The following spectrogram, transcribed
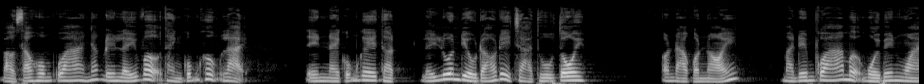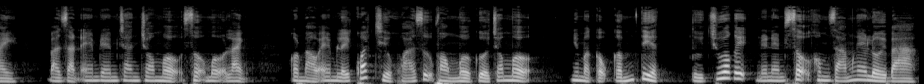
Bảo sao hôm qua nhắc đến lấy vợ Thành cũng khựng lại Tên này cũng ghê thật Lấy luôn điều đó để trả thù tôi. Con Đào còn nói, Mà đêm qua mợ ngồi bên ngoài, Bà dặn em đem chăn cho mợ, sợ mợ lạnh. Còn bảo em lấy quách chìa khóa dự phòng mở cửa cho mợ. Nhưng mà cậu cấm tiệt, Từ trước ấy nên em sợ không dám nghe lời bà.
